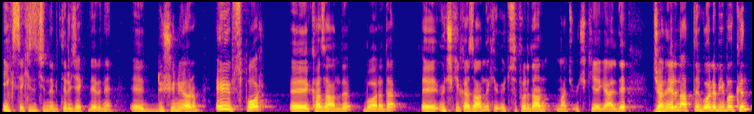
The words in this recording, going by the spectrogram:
ilk 8 içinde bitireceklerini e, düşünüyorum. Eyüp Spor e, kazandı bu arada. E, 3-2 kazandı ki 3-0'dan maç 3-2'ye geldi. Caner'in attığı gole bir bakın.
